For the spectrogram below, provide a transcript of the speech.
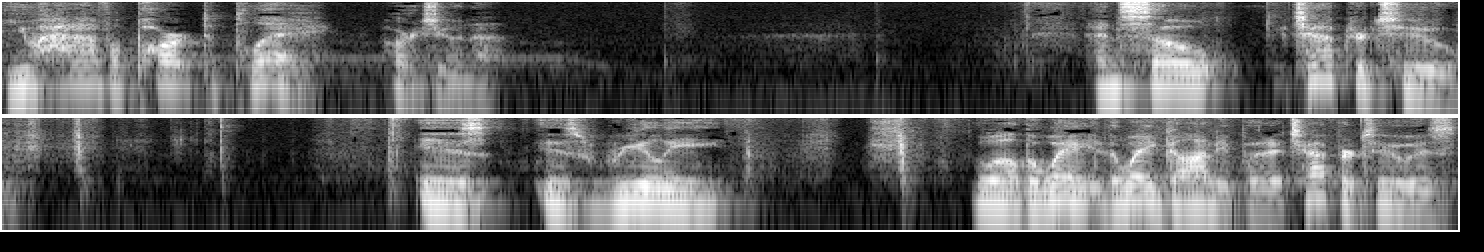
You have a part to play, Arjuna. And so chapter two is is really well the way the way Gandhi put it, chapter two is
